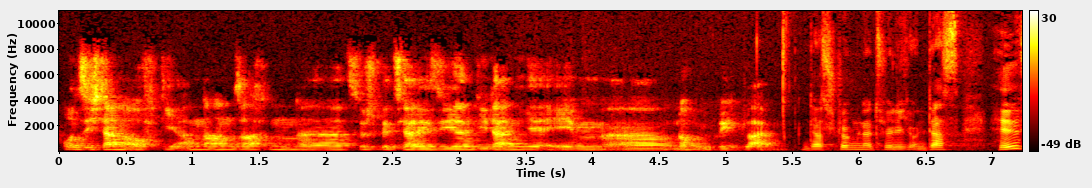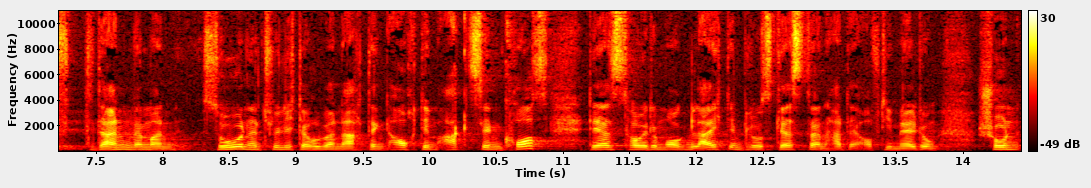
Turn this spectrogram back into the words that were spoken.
und sich dann auf die anderen Sachen äh, zu spezialisieren, die dann hier eben äh, noch übrig bleiben. Das stimmt natürlich und das hilft dann, wenn man so natürlich darüber nachdenkt, auch dem Aktienkurs. Der ist heute Morgen leicht im Plus. Gestern hat er auf die Meldung schon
